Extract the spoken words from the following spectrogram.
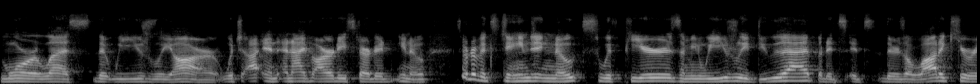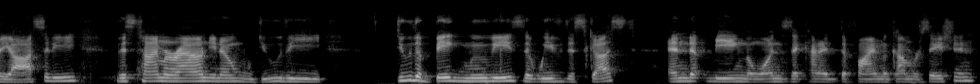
more or less that we usually are. Which I and and I've already started, you know, sort of exchanging notes with peers. I mean, we usually do that, but it's it's there's a lot of curiosity this time around. You know, do the do the big movies that we've discussed end up being the ones that kind of define the conversation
